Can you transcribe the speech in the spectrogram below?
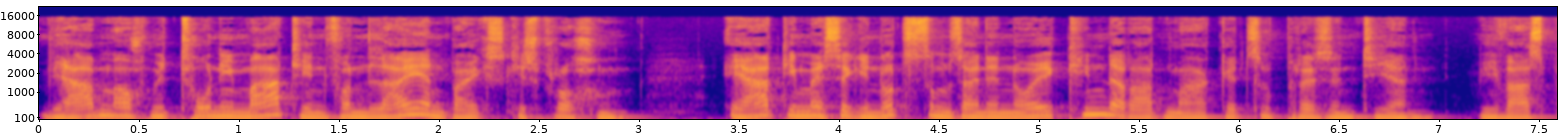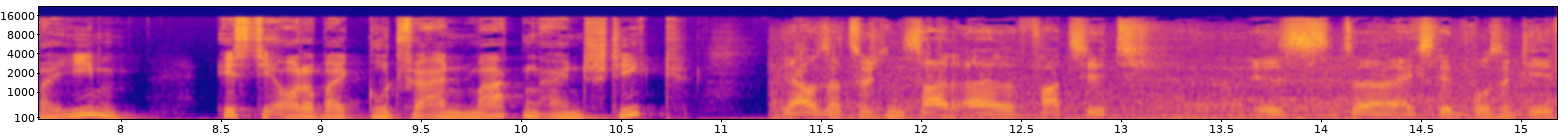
Wir haben auch mit Toni Martin von Lion Bikes gesprochen. Er hat die Messe genutzt, um seine neue Kinderradmarke zu präsentieren. Wie war es bei ihm? Ist die Eurobike gut für einen Markeneinstieg? Ja, unser Zwischenfazit ist äh, extrem positiv.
